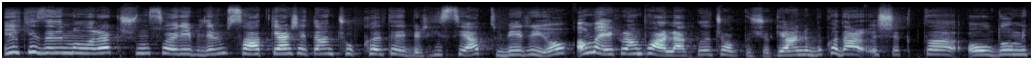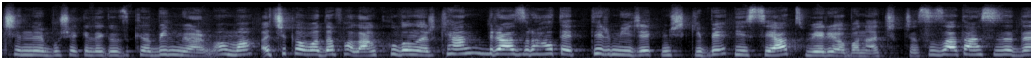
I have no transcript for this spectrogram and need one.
İlk izlenim olarak şunu söyleyebilirim. Saat gerçekten çok kaliteli bir hissiyat veriyor. Ama ekran parlaklığı çok düşük. Yani bu kadar ışıkta olduğum için mi bu şekilde gözüküyor bilmiyorum ama açık havada falan kullanırken biraz rahat ettirmeyecekmiş gibi hissiyat veriyor bana açıkçası. Zaten size de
